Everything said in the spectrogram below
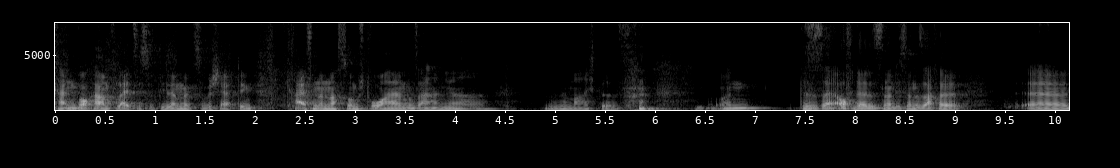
keinen Bock haben, vielleicht sich so viel damit zu beschäftigen, greifen dann nach so einem Strohhalm und sagen dann, ja, dann mache ich das. Und das ist auch wieder, das ist natürlich so eine Sache, äh,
